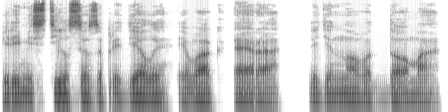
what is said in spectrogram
переместился за пределы Эвак-Эра, ледяного дома.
